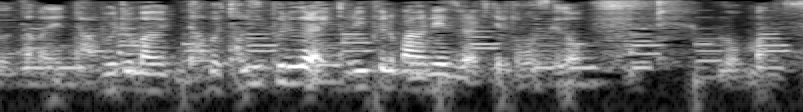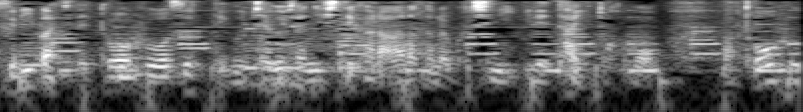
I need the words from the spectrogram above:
の中でダブルマヨダブルトリプルぐらいトリプルマヨネーズぐらい来てると思うんですけどの、まあ、すり鉢で豆腐をすってぐちゃぐちゃにしてからあなたの口に入れたいとかも、まあ、豆腐、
